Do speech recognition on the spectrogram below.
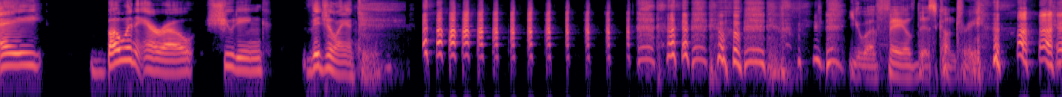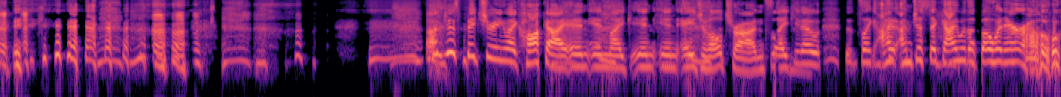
A bow and arrow shooting vigilante. you have failed this country. I'm just picturing like Hawkeye in in like in in Age of Ultron. It's like you know, it's like I, I'm just a guy with a bow and arrow.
